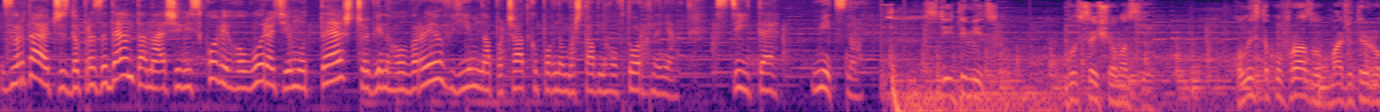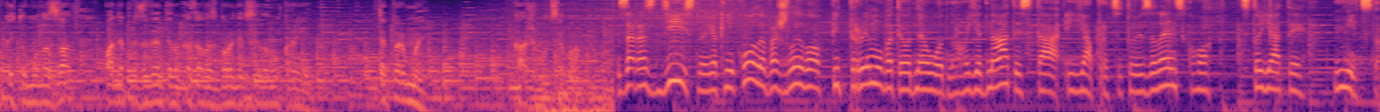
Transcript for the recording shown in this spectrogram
Звертаючись до президента, наші військові говорять йому те, що він говорив їм на початку повномасштабного вторгнення: стійте міцно. Стійте міцно, ви все, що у нас є. Колись таку фразу майже три роки тому назад, пане президенте, ви казали Збройним силам України. Тепер ми кажемо це вам. Зараз дійсно як ніколи важливо підтримувати одне одного, єднатись та і я процитую Зеленського стояти міцно.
